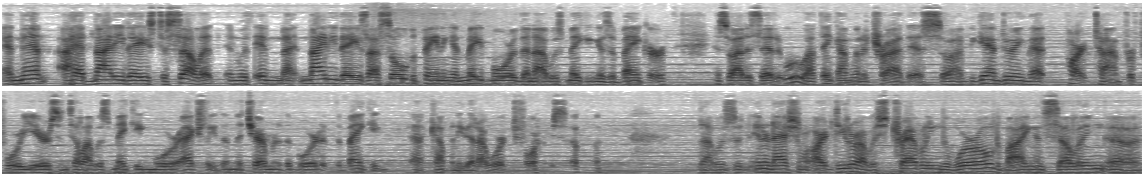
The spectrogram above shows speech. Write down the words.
And then I had 90 days to sell it. And within 90 days, I sold the painting and made more than I was making as a banker. And so I just said, Ooh, I think I'm going to try this. So I began doing that part time for four years until I was making more actually than the chairman of the board of the banking uh, company that I worked for. So. I was an international art dealer. I was traveling the world, buying and selling uh,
